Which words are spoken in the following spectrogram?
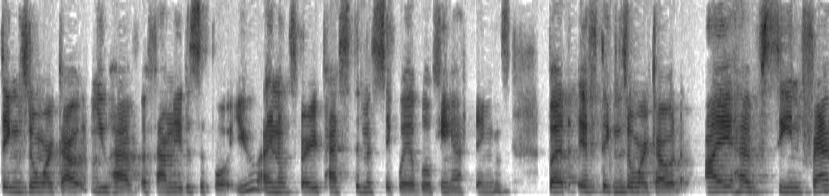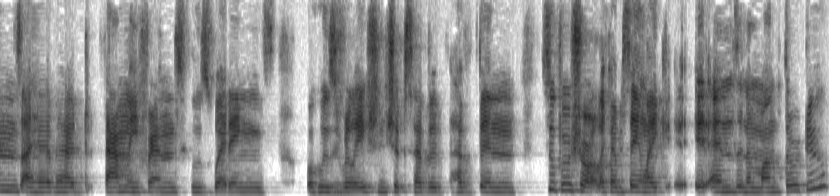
things don't work out, you have a family to support you. I know it's a very pessimistic way of looking at things, but if things don't work out, I have seen friends, I have had family friends whose weddings or whose relationships have have been super short. Like I'm saying, like it ends in a month or two.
